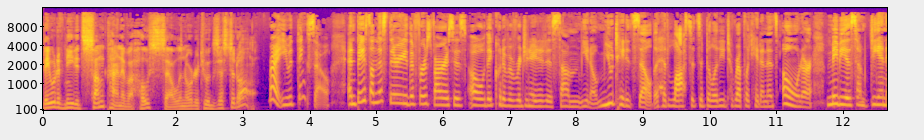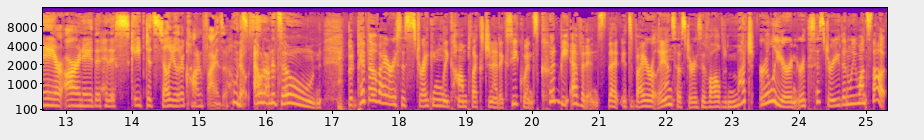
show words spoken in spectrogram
they would have needed some kind of a host cell in order to exist at all. Right, you would think so. And based on this theory, the first viruses, oh, they could have originated as some, you know, mutated cell that had lost its ability to replicate on its own, or maybe as some DNA or RNA that had escaped its cellular confines. Who knows? Out on its own. But pithovirus's strikingly complex genetic sequence could be evidence that its viral ancestors evolved much earlier in Earth's history than we once thought.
